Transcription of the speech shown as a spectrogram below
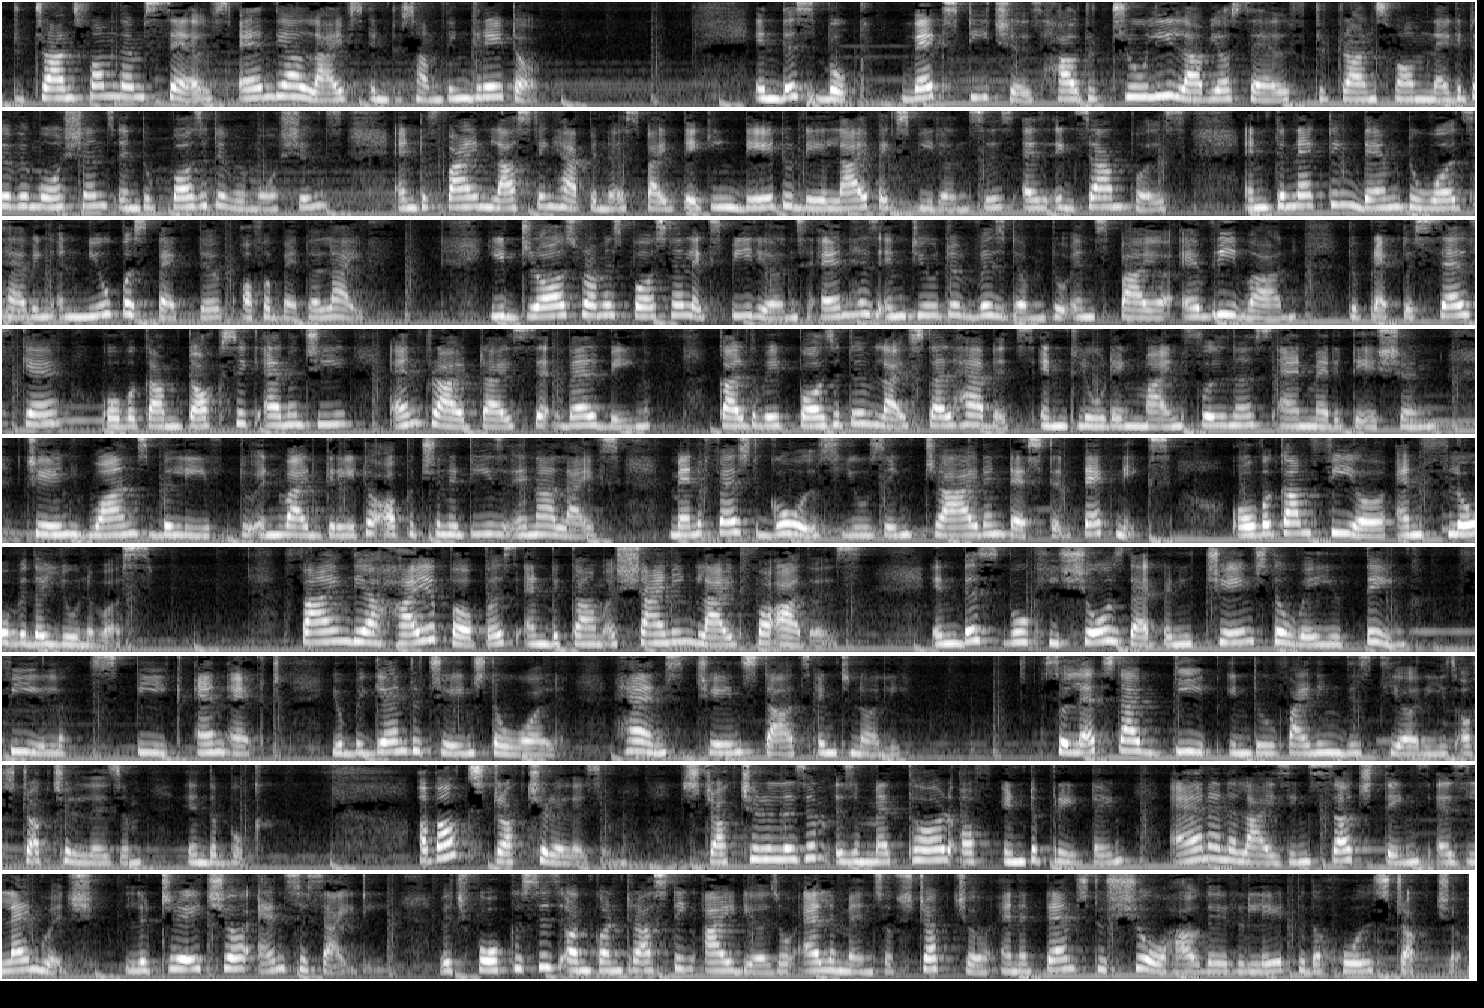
to transform themselves and their lives into something greater. In this book, Vex teaches how to truly love yourself, to transform negative emotions into positive emotions, and to find lasting happiness by taking day to day life experiences as examples and connecting them towards having a new perspective of a better life. He draws from his personal experience and his intuitive wisdom to inspire everyone to practice self care, overcome toxic energy, and prioritize well being, cultivate positive lifestyle habits, including mindfulness and meditation, change one's belief to invite greater opportunities in our lives, manifest goals using tried and tested techniques, overcome fear, and flow with the universe find their higher purpose and become a shining light for others. In this book, he shows that when you change the way you think, feel, speak, and act, you begin to change the world. Hence, change starts internally. So, let's dive deep into finding these theories of structuralism in the book. About structuralism, Structuralism is a method of interpreting and analyzing such things as language, literature, and society, which focuses on contrasting ideas or elements of structure and attempts to show how they relate to the whole structure.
